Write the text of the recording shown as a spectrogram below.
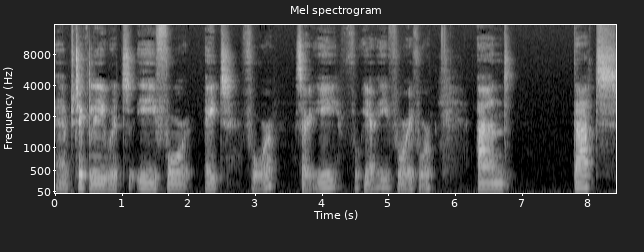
and particularly with E484. Sorry, E4, yeah, E484. And that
